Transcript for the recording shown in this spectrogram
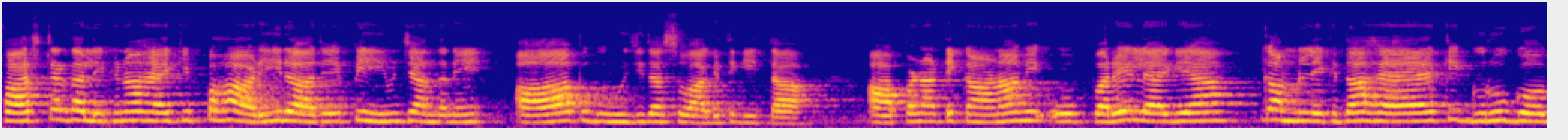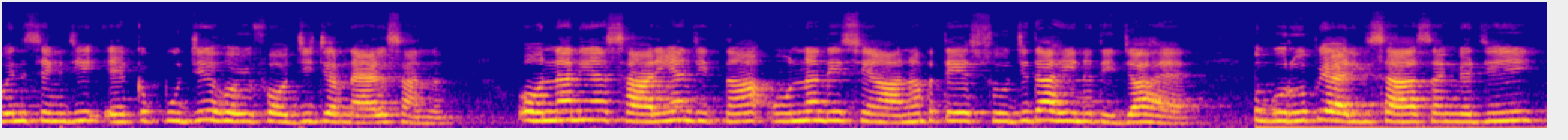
ਫਾਰਸਟਰ ਦਾ ਲਿਖਣਾ ਹੈ ਕਿ ਪਹਾੜੀ ਰਾਜੇ ਭੀਮ ਚੰਦ ਨੇ ਆਪ ਗੁਰੂ ਜੀ ਦਾ ਸਵਾਗਤ ਕੀਤਾ। ਆਪਣਾ ਟਿਕਾਣਾ ਵੀ ਉਹ ਪਰੇ ਲੈ ਗਿਆ। ਕੰਮ ਲਿਖਦਾ ਹੈ ਕਿ ਗੁਰੂ ਗੋਬਿੰਦ ਸਿੰਘ ਜੀ ਇੱਕ ਪੂਜੇ ਹੋਏ ਫੌਜੀ ਜਰਨੈਲ ਸਨ। ਉਹਨਾਂ ਦੀਆਂ ਸਾਰੀਆਂ ਜਿੱਤਾਂ ਉਹਨਾਂ ਦੀ ਸਿਆਣਪ ਤੇ ਸੁੱਝ ਦਾ ਹੀ ਨਤੀਜਾ ਹੈ। ਗੁਰੂ ਪਿਆਰੀ ਸਾਧ ਸੰਗਤ ਜੀ,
